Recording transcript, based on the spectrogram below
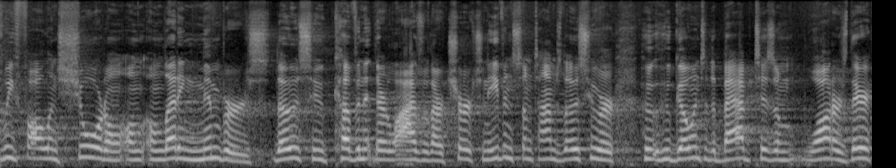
we've fallen short on, on, on, letting members, those who covenant their lives with our church, and even sometimes those who, are, who, who go into the baptism waters, there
